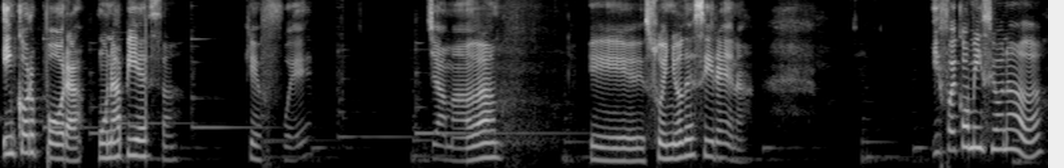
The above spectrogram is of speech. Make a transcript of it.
incorpora una pieza que fue llamada eh, Sueño de Sirena y fue comisionada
